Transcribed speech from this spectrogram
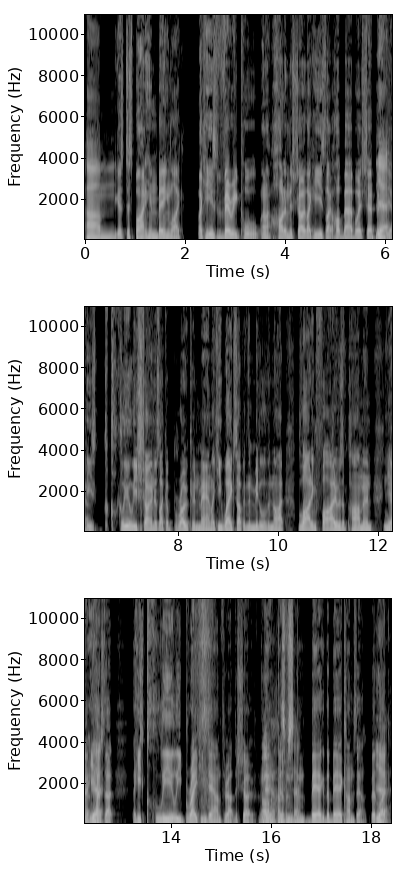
Um, Because despite him being like, like he is very cool and like, hot in the show. Like he is like hot bad boy chef. but Yeah. Yeah. he's clearly shown as like a broken man. Like he wakes up in the middle of the night, lighting fire to his apartment. You Yeah. know, he Yeah. has that. Like he's clearly breaking down throughout the show. And Oh, then this 100%. when- when bear, the bear comes out. But Yeah. like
